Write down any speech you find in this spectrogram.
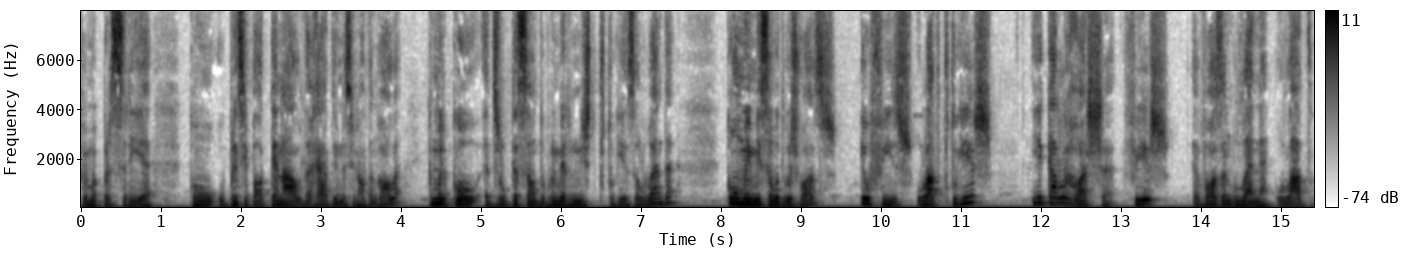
foi uma parceria com o principal canal da Rádio Nacional de Angola, que marcou a deslocação do primeiro-ministro português a Luanda, com uma emissão a duas vozes. Eu fiz o lado português e a Carla Rocha fez a voz angolana, o lado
